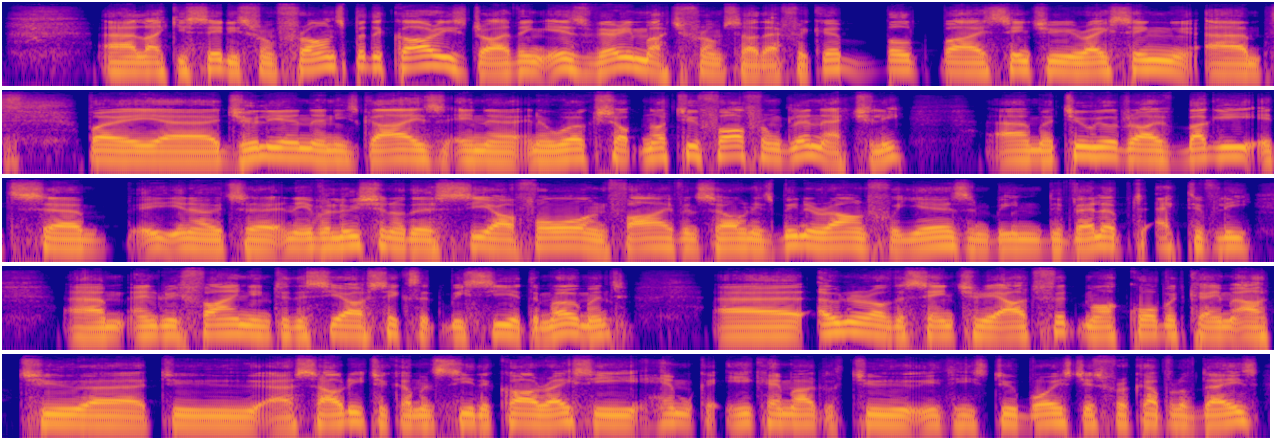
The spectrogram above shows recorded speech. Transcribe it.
Uh, like you said, he's from France, but the car he's driving is very much from South Africa, built by Century Racing, um, by uh, Julian and his guys in a, in a workshop not too far from Glen, actually. Um, a two-wheel drive buggy. It's um, you know it's a, an evolution of the CR4 and 5 and so on. It's been around for years and been developed actively um, and refined into the CR6 that we see at the moment uh, owner of the Century outfit, Mark Corbett, came out to uh, to uh, Saudi to come and see the car race. He him he came out with two with his two boys just for a couple of days,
